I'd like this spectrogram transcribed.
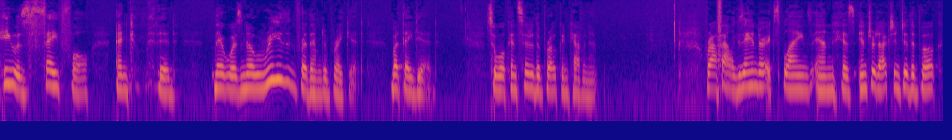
he was faithful and committed. There was no reason for them to break it, but they did. So we'll consider the broken covenant. Ralph Alexander explains in his introduction to the book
